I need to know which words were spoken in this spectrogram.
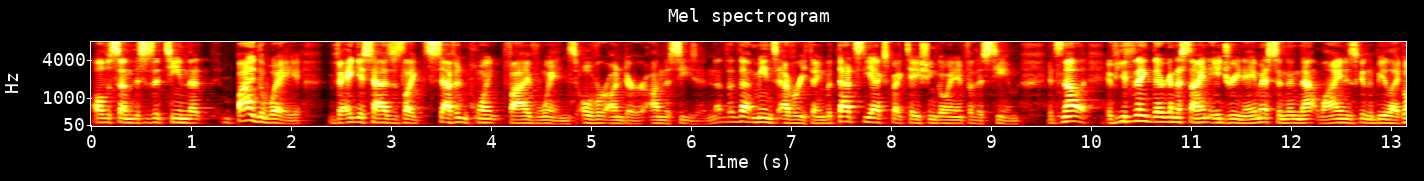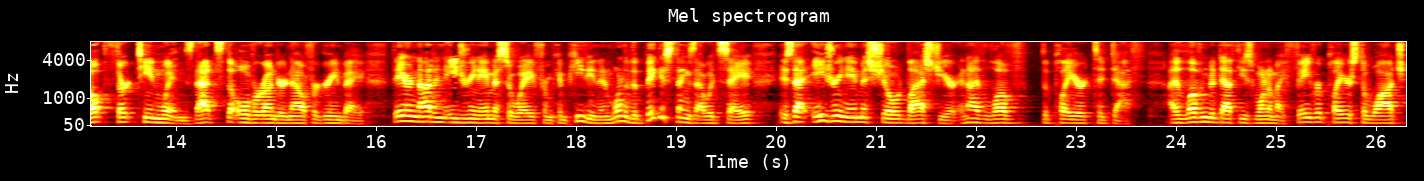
all of a sudden this is a team that, by the way, Vegas has is like 7.5 wins over under on the season. That, that means everything, but that's the expectation going in for this team. It's not, if you think they're going to sign Adrian Amos and then that line is going to be like, oh, 13 wins, that's the over under now for Green Bay. They are not an Adrian Amos away from competing. And one of the biggest things I would say is that Adrian Amos showed last year, and I love the player to death I love him to death. He's one of my favorite players to watch.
